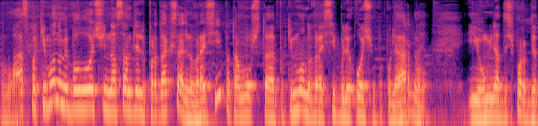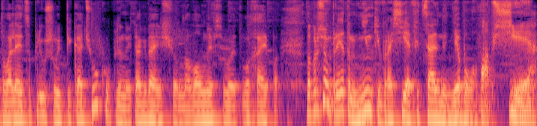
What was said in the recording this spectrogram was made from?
Вот. А с покемонами было очень, на самом деле, парадоксально в России, потому что покемоны в России были очень популярны. И у меня до сих пор где-то валяется плюшевый Пикачу купленный тогда еще на волне всего этого хайпа. Но при всем при этом Нинки в России официально не было вообще.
